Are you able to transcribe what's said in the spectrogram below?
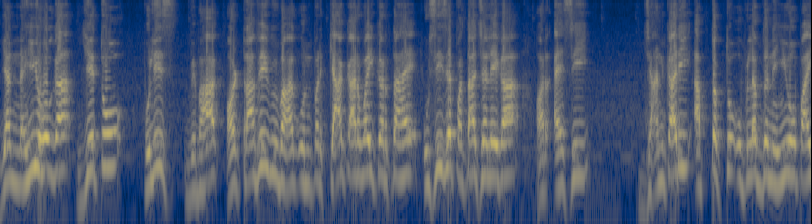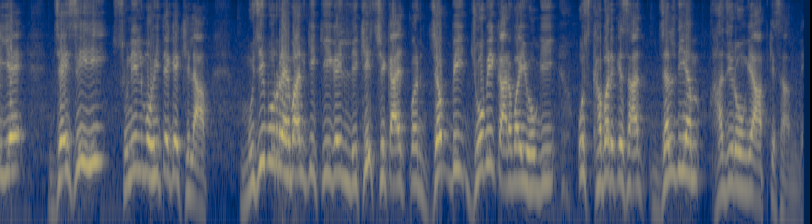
या नहीं होगा? ये तो पुलिस विभाग और ट्रैफ़िक विभाग उन पर क्या कार्रवाई करता है उसी से पता चलेगा और ऐसी जानकारी अब तक तो उपलब्ध नहीं हो पाई है। जैसी ही सुनील मोहिते के खिलाफ मुजीबुर रहमान की की गई लिखित शिकायत पर जब भी, जो भी कार्रवाई होगी, उस खबर के साथ जल्दी हम हाजिर होंगे आपके सामने।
